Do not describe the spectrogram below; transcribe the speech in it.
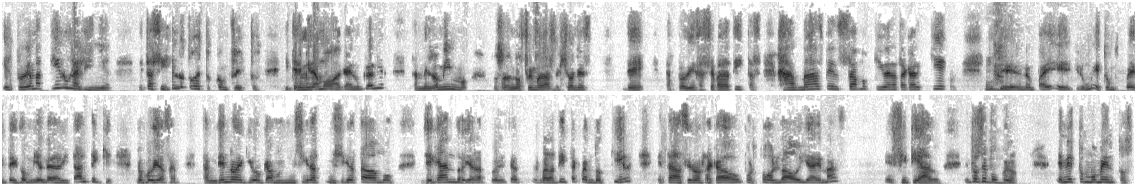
el programa tiene una línea, está siguiendo todos estos conflictos y terminamos acá en Ucrania, también lo mismo, nosotros nos fuimos a las regiones de las provincias separatistas. Jamás pensamos que iban a atacar Kiev, que un país, eh, esto, 42 millones de habitantes, que no podía ser. También nos equivocamos, ni siquiera, ni siquiera estábamos llegando ya a las provincias separatistas cuando Kiev estaba siendo atacado por todos lados y además eh, sitiado. Entonces, pues bueno, en estos momentos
